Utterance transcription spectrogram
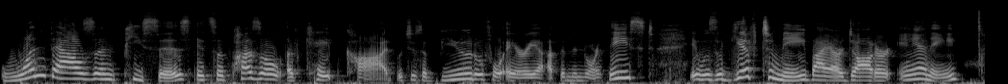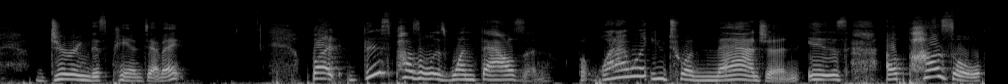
1,000 pieces. It's a puzzle of Cape Cod, which is a beautiful area up in the Northeast. It was a gift to me by our daughter Annie during this pandemic. But this puzzle is 1,000. But what I want you to imagine is a puzzle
